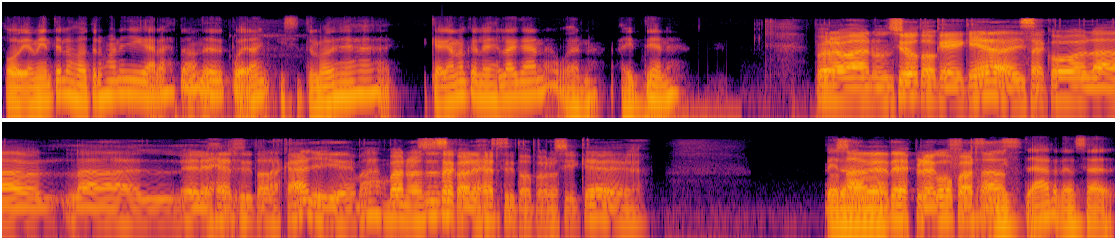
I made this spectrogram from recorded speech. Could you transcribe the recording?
Obviamente los otros van a llegar hasta donde puedan. Y si tú los dejas que hagan lo que les dé la gana, bueno, ahí tienes. Pero anunció toque de queda y sacó la, la- el ejército a las calles y demás. Bueno, no se sacó el ejército, pero sí que... Pero o sea, de- no- desplegó muy fuerzas. tarde, o sea,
